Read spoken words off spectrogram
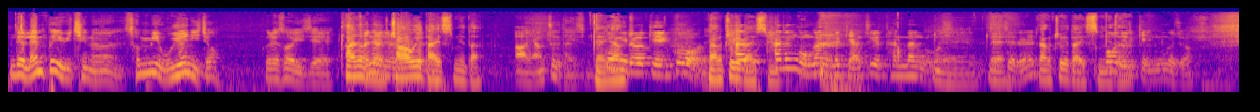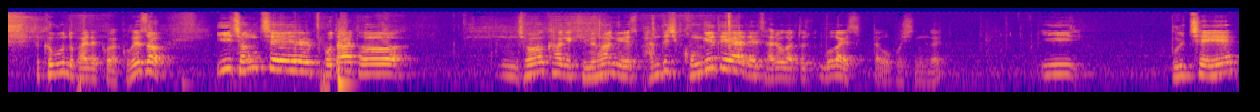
근데 램프의 위치는 선미 우연이죠. 그래서 이제 아니요, 아니, 아니요. 아니요. 좌우에 다 있습니다. 아 양쪽에 다 있습니다. 네, 뚜껑이 양- 이렇게 있고 양쪽에 다 타- 있습니다. 타는 공간은 이렇게 양쪽에 탄다는 거고 네. 네, 실제를 양쪽에 다 있습니다. 스폰이 이렇게 있는 거죠. 그래서 그 부분도 봐야 될 것 같고 그래서 이 정체를 보다 더 음, 정확하게 규명하기 위해서 반드시 공개돼야 될 자료가 또 뭐가 있었다고 보시는 거예요? 이 물체의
